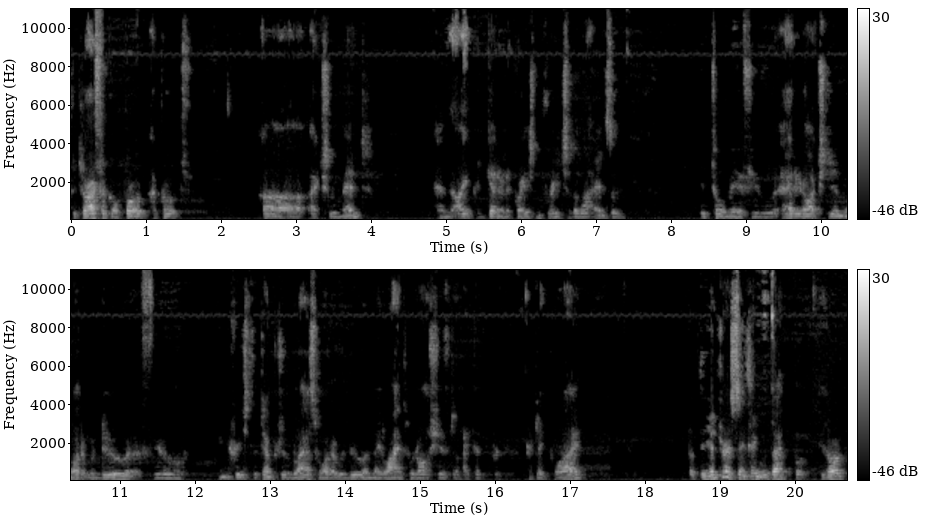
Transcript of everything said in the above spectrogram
the graphical pro- approach uh, actually meant, and I could get an equation for each of the lines. And it told me if you added oxygen, what it would do. If you increased the temperature of the glass, what it would do, and the lines would all shift, and I could pr- predict why. But the interesting thing with that book, you know,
